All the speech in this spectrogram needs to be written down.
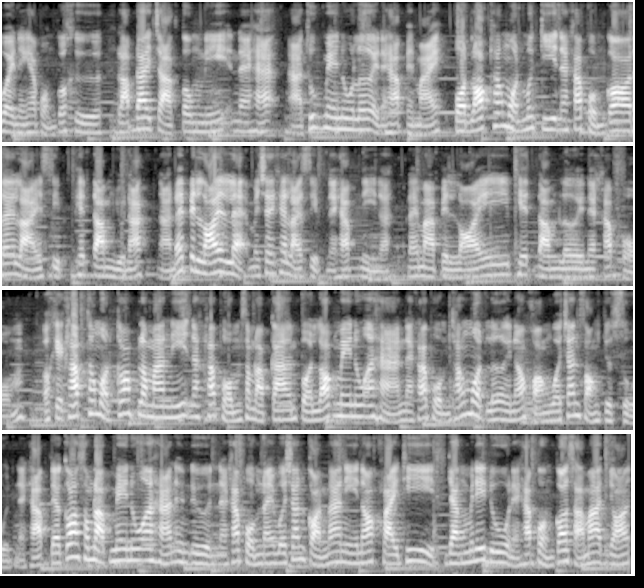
ด้วยนะครับผมก็คือรับได้จากตรงนี้นะฮะอ่าทุกเมนูเลยนะครับเห็นไหมปลดล็อกทั้งหมดเมื่อกี้นะครับผมก็ได้หลาย 10 เพชรดำอยู่นะอ่าได้เป็นร้อยแหละไม่ใช่แค่หลายสิบนะครับนี่นะได้มาเป็นร้อยเพชรดำเลยนะครับผมโอเคครับทั้งหมดก็ประมาณนี้นะครับผมสำหรับการปลดล็อกเมนูอาหารนะครับผมทั้งหมดเลยเนาะของเวอร์ชัน2.0 นะครับแล้วก็สำหรับเมนูอาหารอื่นๆนะครับผมในเวอร์ชันก่อนหน้านี้เนาะใครที่ยังไม่ได้ดูนะครับผมก็สามารถย้อน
